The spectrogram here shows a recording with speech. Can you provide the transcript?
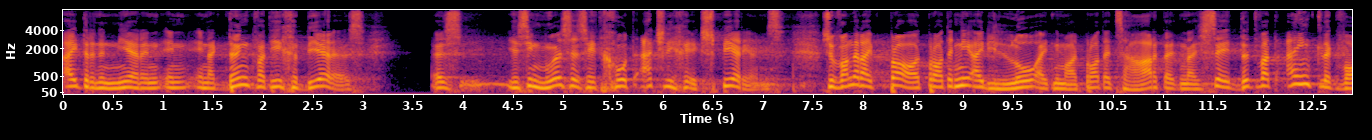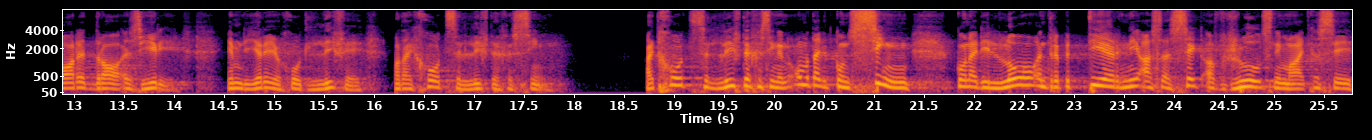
uitredeneer en en en ek dink wat hier gebeur is is jy sien Moses het God actually ge-experience. So wanneer hy praat, praat hy nie uit die law uit nie, maar hy praat uit sy hart uit en hy sê dit wat eintlik ware dra is hierdie. Jy moet die Here jou God lief hê, want hy God se liefde gesien. Hy het God se liefde gesien en omdat hy dit kon sien, kon hy die law interpreteer nie as 'n set of rules nie, maar hy het gesê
